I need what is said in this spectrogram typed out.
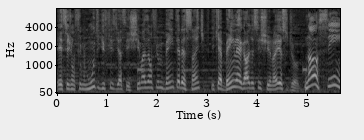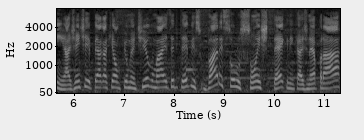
esse seja um filme muito difícil de assistir, mas é um filme bem interessante e que é bem legal de assistir, não é isso, Diogo? Não, sim, a gente pega aqui é um filme antigo, mas ele teve várias soluções técnicas, né, pra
